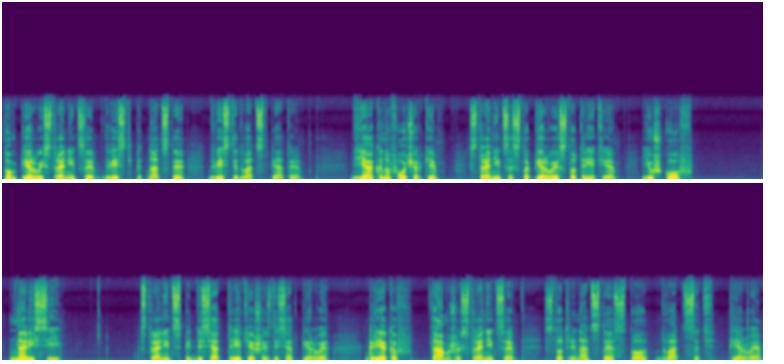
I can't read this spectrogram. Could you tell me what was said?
том 1, страницы 215-225. Дьяконов очерки, страницы 101-103. Юшков, Нариси, страницы 53-61. Греков, там же, страницы 113-121.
